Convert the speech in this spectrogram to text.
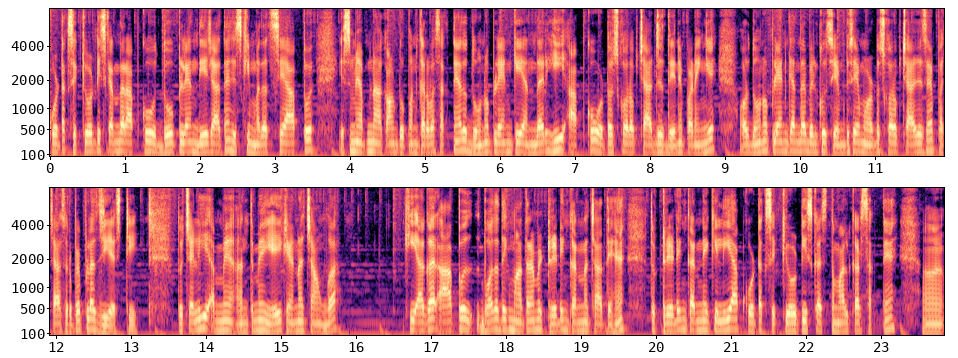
कोटक सिक्योरिटीज़ के अंदर आपको दो प्लान दिए जाते हैं, जिसकी मदद से आप इसमें अपना अकाउंट ओपन करवा सकते हैं तो दोनों प्लान के अंदर ही आपको ऑटो स्कोर ऑफ़ चार्जेस देने पड़ेंगे। और दोनों प्लान के अंदर बिल्कुल same to same auto charges हैं पचास रुपये प्लस जीएसटी तो चलिए अब मैं अंत में यही कहना चाहूँगा कि अगर आप बहुत अधिक मात्रा में ट्रेडिंग करना चाहते हैं तो ट्रेडिंग करने के लिए आप कोटक सिक्योरिटीज़ का इस्तेमाल कर सकते हैं। आ,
